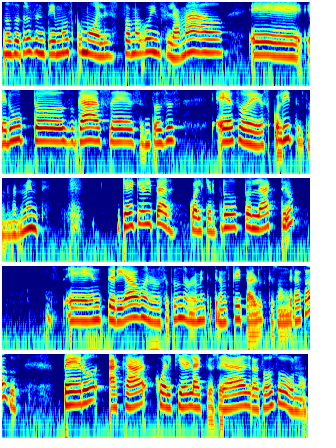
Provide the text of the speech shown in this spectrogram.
Nosotros sentimos como el estómago inflamado, eh, eruptos, gases, entonces eso es colitis normalmente. ¿Qué hay que evitar? Cualquier producto lácteo. Eh, en teoría, bueno, nosotros normalmente tenemos que evitar los que son grasosos, pero acá cualquier lácteo, sea grasoso o no.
